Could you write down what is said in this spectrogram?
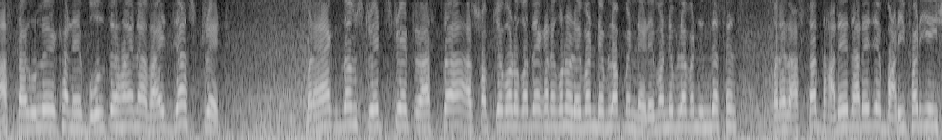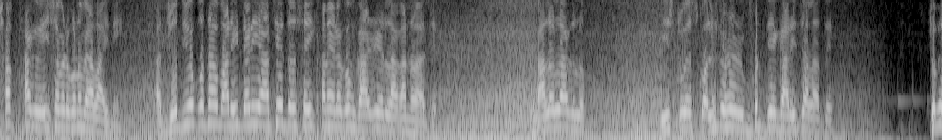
রাস্তাগুলো এখানে বলতে হয় না ভাই জাস্ট স্ট্রেট মানে একদম স্ট্রেট স্ট্রেট রাস্তা আর সবচেয়ে বড় কথা এখানে কোনো রেবান ডেভেলপমেন্ট নেই। Ribbon development in the sense মানে রাস্তার ধারে ধারে যে বাড়ি ফাড়ি এইসব থাকবে এইসবের কোনো বেলাই নেই। আর যদিও কোথাও বাড়ি টাড়ি আছে, তো সেইখানে এরকম গাড়ি লাগানো আছে। ভালো লাগল ইস্ট ওয়েস্ট করিডোরের উপর দিয়ে গাড়ি চালাতে। তবে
